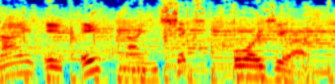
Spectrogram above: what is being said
988 9640.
